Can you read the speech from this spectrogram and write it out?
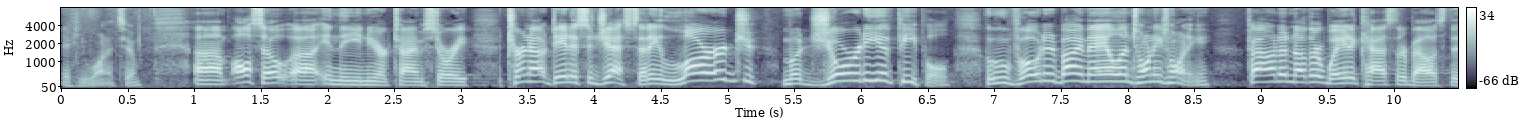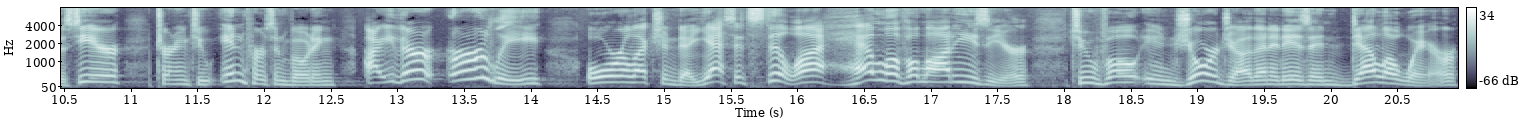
if you wanted to. Um, also, uh, in the New York Times story, turnout data suggests that a large majority of people who voted by mail in 2020 found another way to cast their ballots this year, turning to in person voting either early or election day. Yes, it's still a hell of a lot easier to vote in Georgia than it is in Delaware,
